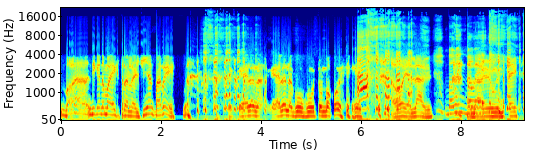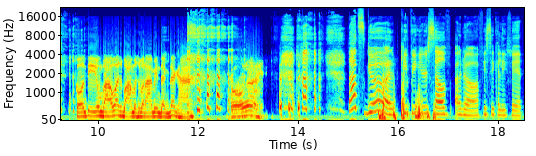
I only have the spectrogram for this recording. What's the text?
baka hindi ka na ma-extra large yan pare. Eh, kaya lang, na, kaya lang nagugutom ako eh. Oo, oh, yan lang. Bawing Ang dami bawi. yung, dahil konti yung bawas, baka mas maraming dagdag ha. Oo nga. That's good. Keeping yourself ano, physically fit.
